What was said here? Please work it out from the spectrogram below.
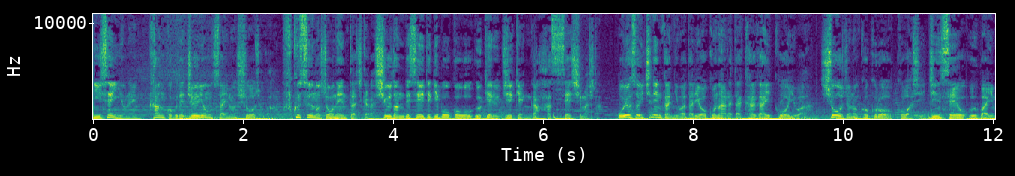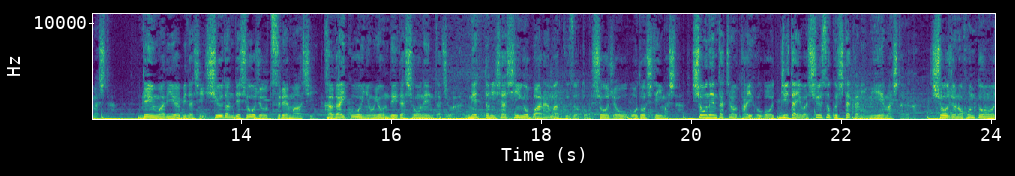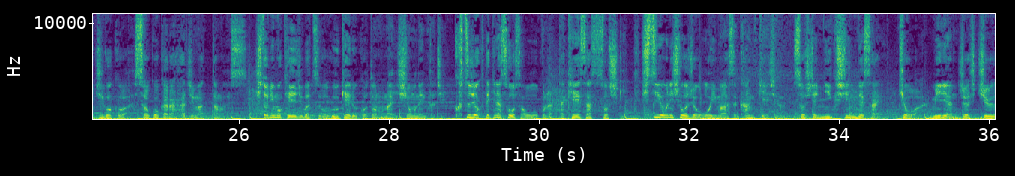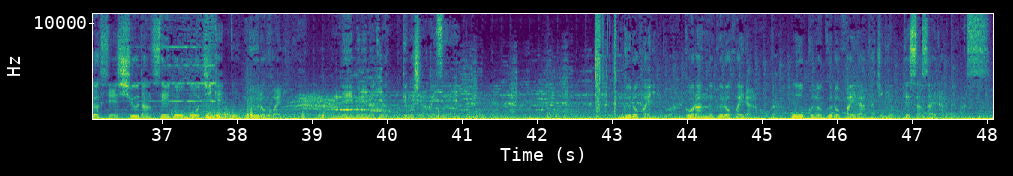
2004年、韓国で14歳の少女が複数の少年たちから集団で性的暴行を受ける事件が発生しました。およそ1年間にわたり行われた加害行為は少女の心を壊し人生を奪いました。電話で呼び出し、集団で少女を連れ回し、加害行為に及んでいた少年たちは、ネットに写真をばらまくぞと少女を脅していました。少年たちの逮捕後、事態は収束したかに見えましたが、少女の本当の地獄はそこから始まったのです。一人も刑事罰を受けることのない少年たち、屈辱的な捜査を行った警察組織、必要に少女を追い回す関係者、そして肉親でさえ、今日はミリアン女子中学生集団性暴行事件にグーロファイリング。眠れなくなっても知らないぜ。グロファイリングはご覧のグロファイラーのほか多くのグロファイラーたちによって支えられています。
